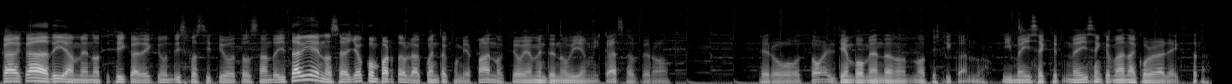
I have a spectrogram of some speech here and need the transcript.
cada, cada, día me notifica de que un dispositivo está usando. Y está bien, o sea, yo comparto la cuenta con mi hermano, que obviamente no vive en mi casa, pero pero todo el tiempo me andan notificando. Y me, dice que, me dicen que me van a cobrar extra.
